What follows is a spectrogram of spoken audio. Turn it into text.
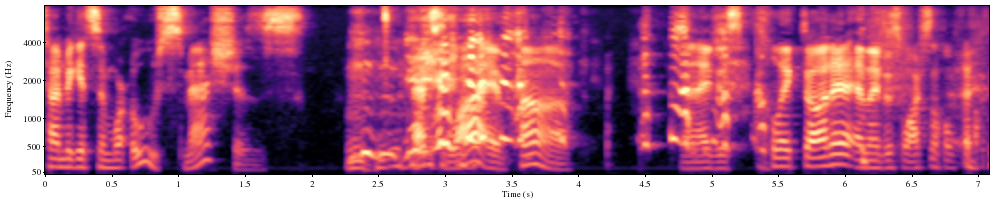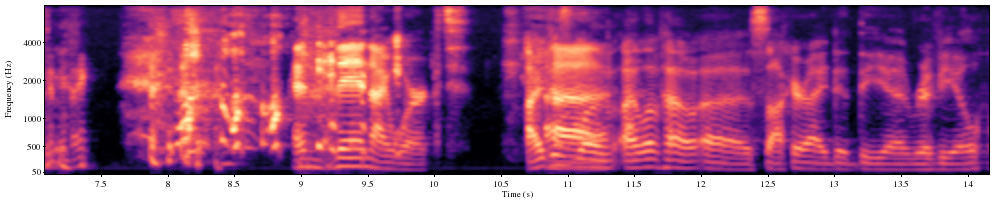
time to get some more." Ooh, smashes! Mhm. That's live, huh? And I just clicked on it, and I just watched the whole fucking thing. And then I worked. I just Uh, love I love how uh Sakurai did the uh, reveal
